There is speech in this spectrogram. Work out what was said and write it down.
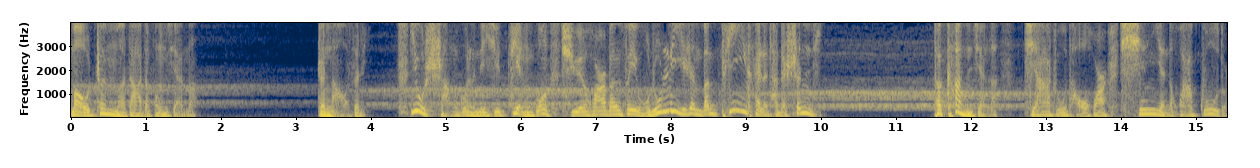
冒这么大的风险吗？这脑子里又闪过了那些电光，雪花般飞舞，如利刃般劈开了他的身体。他看见了夹竹桃花，鲜艳的花骨朵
